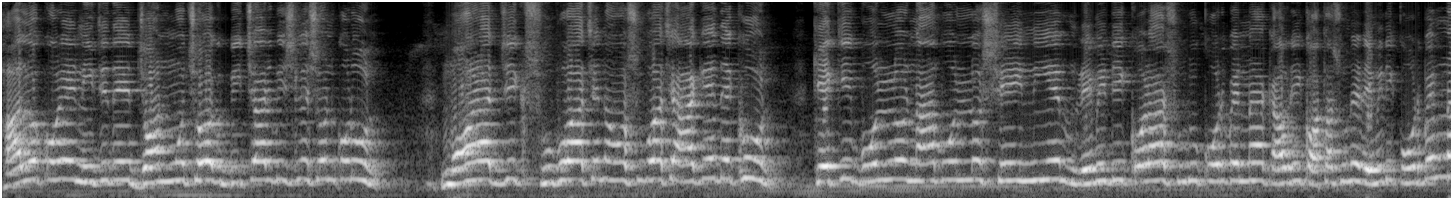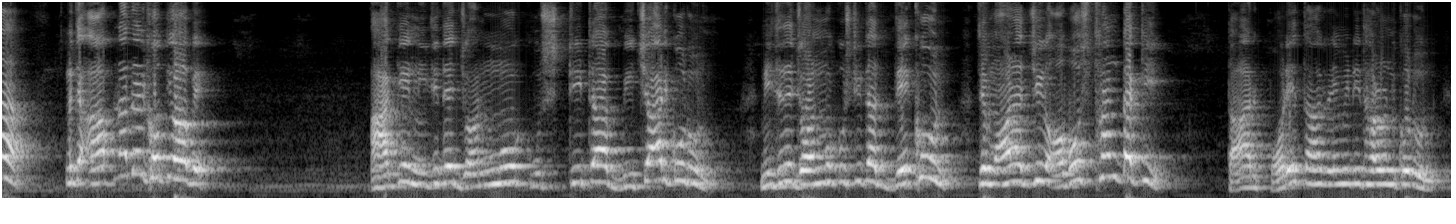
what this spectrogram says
ভালো করে নিজেদের জন্মছক বিচার বিশ্লেষণ করুন। মহারাজ্যিক শুভ আছে না অশুভ আছে আগে দেখুন। কে কি বলল, না বলল, সেই নিয়ে রেমেডি করা শুরু করবেন না। কাউরি কথা শুনে রেমেডি করবেন না। যে আপনাদের ক্ষতি হবে। আগে নিজেদের জন্ম কুষ্টিটা বিচার করুন। নিজেদের জন্ম কুষ্টিটা দেখুন যে মহারাজ্যির অবস্থানটা কি। তারপরে তার রেমেডি ধারণ করুন।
